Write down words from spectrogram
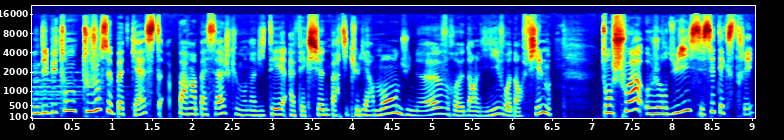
Nous débutons toujours ce podcast par un passage que mon invité affectionne particulièrement d'une œuvre, d'un livre, d'un film. Ton choix aujourd'hui, c'est cet extrait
